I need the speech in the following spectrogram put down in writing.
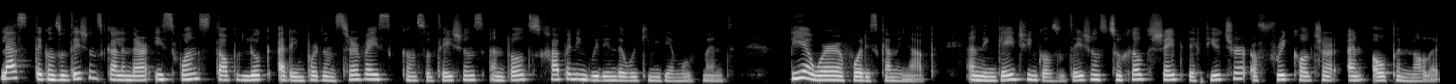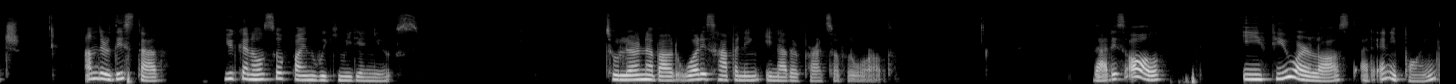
Last, the consultations calendar is one-stop look at important surveys, consultations, and votes happening within the Wikimedia movement. Be aware of what is coming up and engage in consultations to help shape the future of free culture and open knowledge. Under this tab, you can also find Wikimedia news to learn about what is happening in other parts of the world. That is all. If you are lost at any point,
